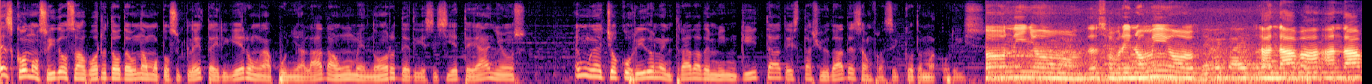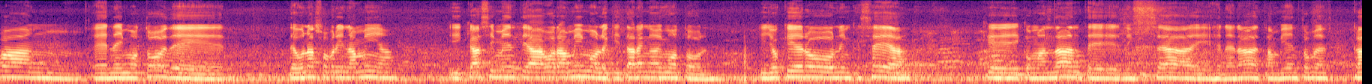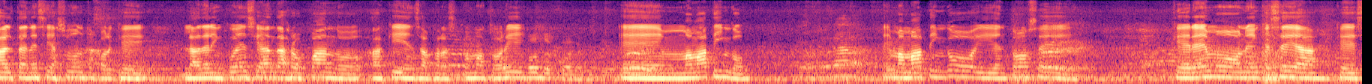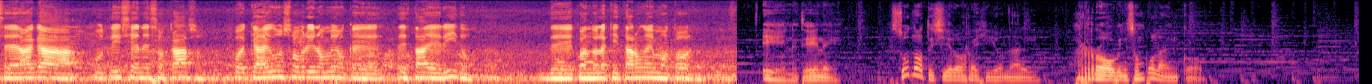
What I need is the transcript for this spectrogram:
Desconocidos a bordo de una motocicleta hirieron a puñalada a un menor de 17 años en un hecho ocurrido en la entrada de Minguita de esta ciudad de San Francisco de Macorís. Dos niños de sobrino mío andaba, andaban en el motor de, de una sobrina mía y casi mente ahora mismo le quitaron el motor. Y yo quiero, ni que sea, que el comandante, ni que sea el general, también tome carta en ese asunto porque la delincuencia anda arropando aquí en San Francisco de Macorís, en Mamá Tingo. En Mamá Tingo y entonces queremos ni que sea que se haga justicia en esos casos, porque hay un sobrino mío que está herido de cuando le quitaron el motor. NTN, su noticiero regional, Robinson Polanco.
